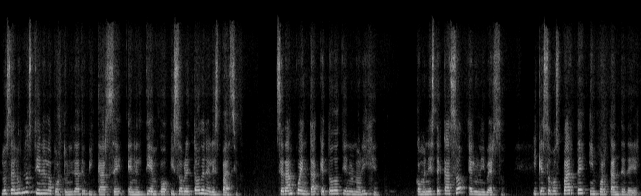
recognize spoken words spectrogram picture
los alumnos tienen la oportunidad de ubicarse en el tiempo y sobre todo en el espacio. Se dan cuenta que todo tiene un origen, como en este caso el universo, y que somos parte importante de él.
